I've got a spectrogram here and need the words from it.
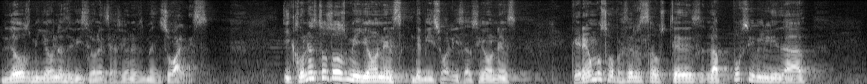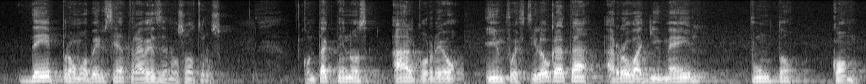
de 2 millones de visualizaciones mensuales. Y con estos 2 millones de visualizaciones, queremos ofrecerles a ustedes la posibilidad de promoverse a través de nosotros. Contáctenos al correo infoestilocrata.gmail.com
